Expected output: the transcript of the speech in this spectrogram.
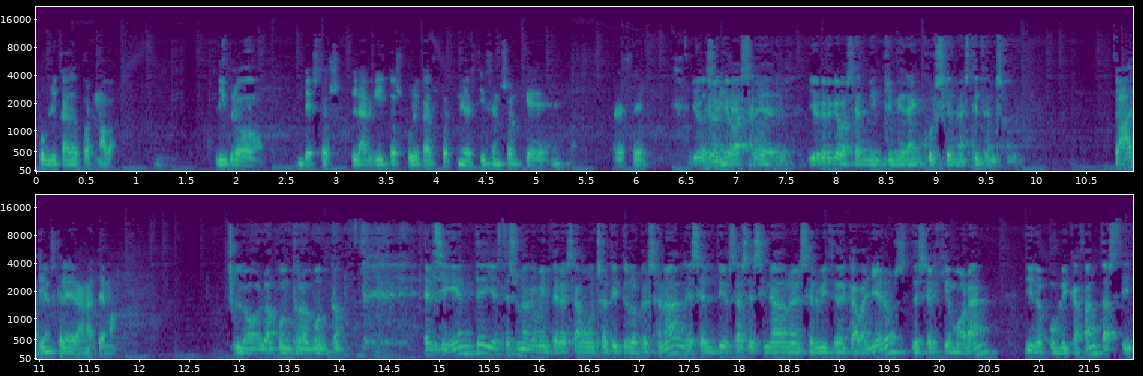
publicado por Nova. Libro de estos larguitos publicados por Neil Stephenson que parece. Yo pues, creo que va a ser, yo creo que va a ser mi primera incursión a Stephenson. Ah, tienes que leer Anatema. Lo, lo apunto, lo apunto. El siguiente, y este es uno que me interesa mucho a título personal, es El Dios asesinado en el servicio de caballeros, de Sergio Morán, y lo publica Fantasy.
